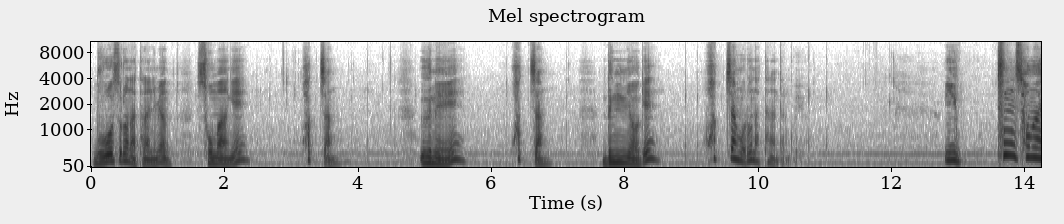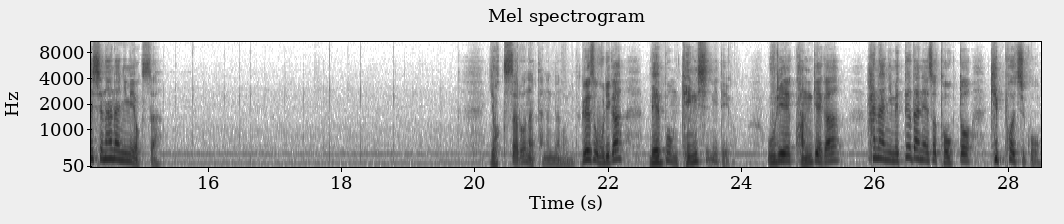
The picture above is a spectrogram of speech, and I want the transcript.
무엇으로 나타나냐면 소망의 확장, 은혜의 확장, 능력의 확장으로 나타난다는 거예요. 이 풍성하신 하나님의 역사, 역사로 나타난다는 겁니다. 그래서 우리가 매번 갱신이 돼요. 우리의 관계가 하나님의 뜻 안에서 더욱더 깊어지고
